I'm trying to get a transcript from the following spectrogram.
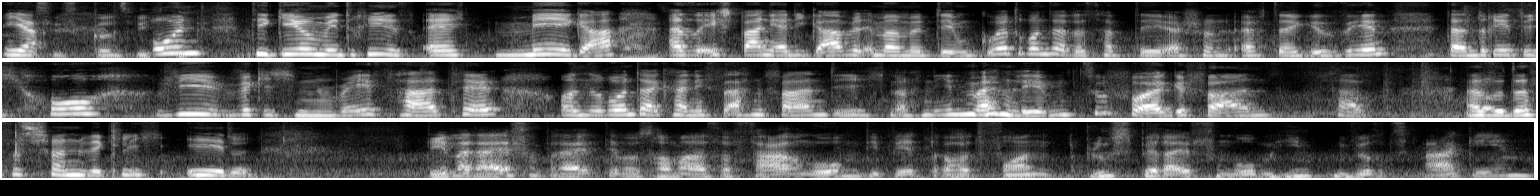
Ja. Das ist ganz wichtig. Und die Geometrie ist echt mega. Wahnsinn. Also ich spanne ja die Gabel immer mit dem Gurt runter, das habt ihr ja schon öfter gesehen. Dann dreht ich hoch wie wirklich ein Race Hardtail und runter kann ich Sachen fahren, die ich noch nie in meinem Leben zuvor gefahren habe. Also Ja. das ist schon wirklich edel. Thema Reifenbreite, was haben wir aus Erfahrung oben? Die Petra hat vorne Plusbereifung oben, hinten wird es auch gehen.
